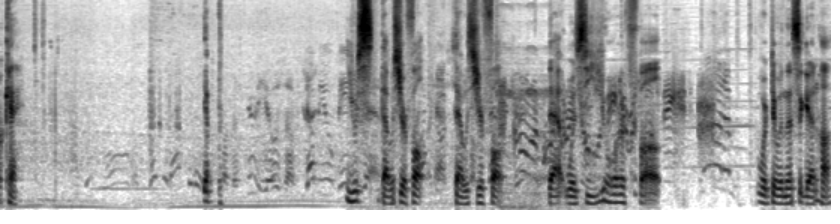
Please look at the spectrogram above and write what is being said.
Okay. Yep. You. That was your fault. That was your fault. That was your fault. We're doing this again, huh?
